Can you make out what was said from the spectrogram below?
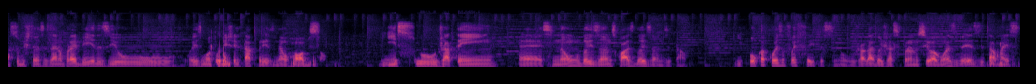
as substâncias eram proibidas e o, o ex-motorista ele está preso, né, o Robson. E isso já tem, é, se não dois anos, quase dois anos e tal. E pouca coisa foi feita, assim. O jogador já se pronunciou algumas vezes e tal, mas.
